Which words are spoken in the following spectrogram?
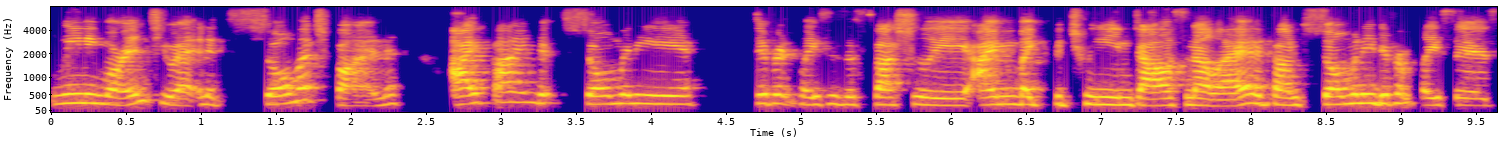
leaning more into it and it's so much fun. I find so many different places, especially I'm like between Dallas and LA. I found so many different places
